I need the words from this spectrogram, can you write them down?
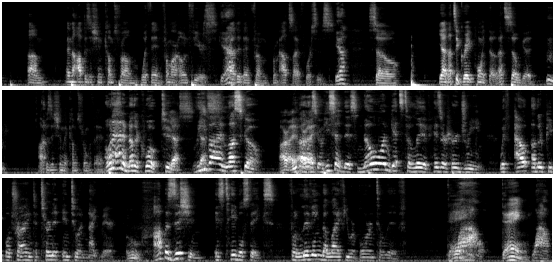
um, and the opposition comes from within, from our own fears, Yeah. rather than from from outside forces. Yeah. So, yeah, that's a great point, though. That's so good. Mm. Opposition that comes from within. I want to add another quote too. Yes. Levi yes. Lusko. All right. Levi all right. Lusko. He said this: "No one gets to live his or her dream without other people trying to turn it into a nightmare. Oof. Opposition is table stakes for living the life you were born to live." Dang. Wow. Dang. Wow.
